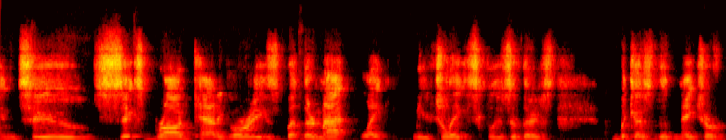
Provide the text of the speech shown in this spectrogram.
into six broad categories, but they're not like mutually exclusive. There's because the nature of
